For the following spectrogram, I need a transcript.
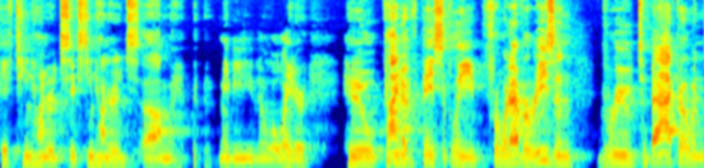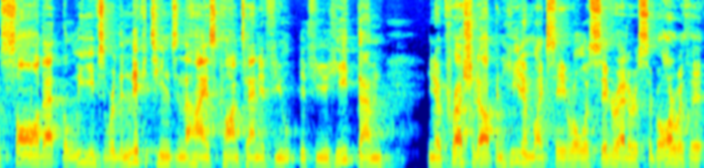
1500s, 1600s, um, maybe even a little later, who kind of basically, for whatever reason, grew tobacco and saw that the leaves were the nicotines in the highest content. If you if you heat them, you know, crush it up and heat them like say roll a cigarette or a cigar with it.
